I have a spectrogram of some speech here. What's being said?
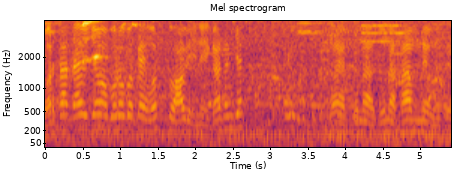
વરસાદ આવી જવા બરોબર કઈ વસ્તુ આવી નહીં. કા સમજ્યા હા જૂના જૂના કામ ને એવું છે.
